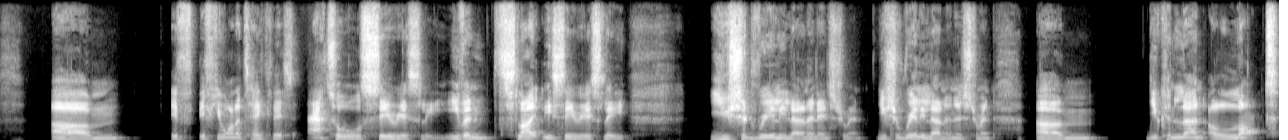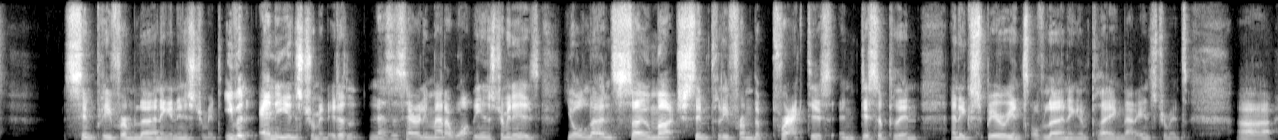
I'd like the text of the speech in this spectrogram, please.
um, if if you want to take this at all seriously, even slightly seriously, you should really learn an instrument. You should really learn an instrument. Um, you can learn a lot simply from learning an instrument, even any instrument. It doesn't necessarily matter what the instrument is. You'll learn so much simply from the practice and discipline and experience of learning and playing that instrument. Uh,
